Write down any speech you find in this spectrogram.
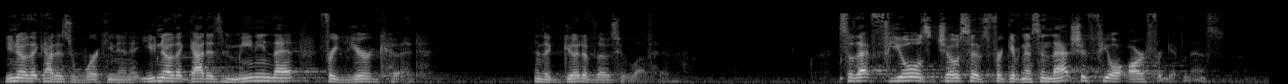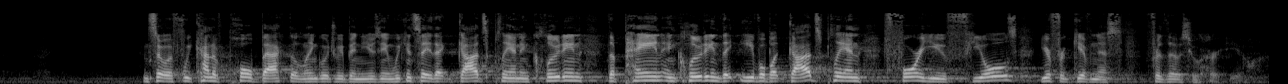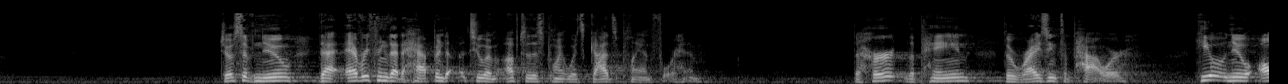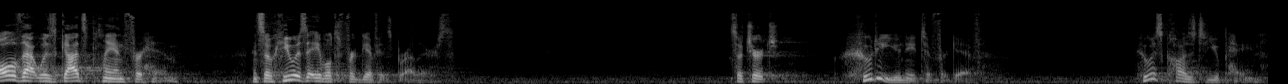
You know that God is working in it. You know that God is meaning that for your good and the good of those who love him. So that fuels Joseph's forgiveness, and that should fuel our forgiveness. And so, if we kind of pull back the language we've been using, we can say that God's plan, including the pain, including the evil, but God's plan for you fuels your forgiveness for those who hurt you. Joseph knew that everything that happened to him up to this point was God's plan for him the hurt, the pain, the rising to power. He knew all of that was God's plan for him. And so he was able to forgive his brothers. So, church, who do you need to forgive? Who has caused you pain?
